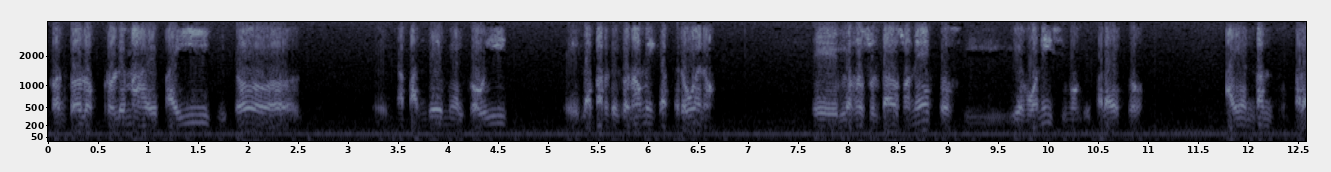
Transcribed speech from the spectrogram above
con todos los problemas de país y todo, eh, la pandemia, el COVID, eh, la parte económica, pero bueno, eh, los resultados son estos y, es buenísimo que para esto hayan tantos, para,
